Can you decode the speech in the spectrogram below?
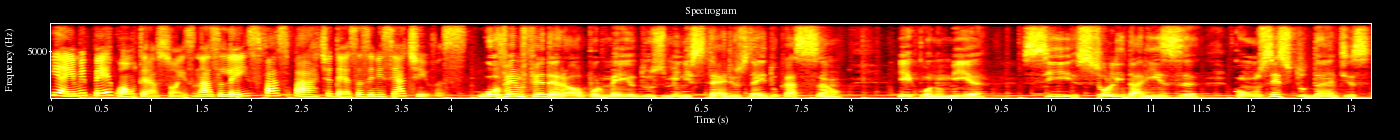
E a MP, com alterações nas leis, faz parte dessas iniciativas. O governo federal, por meio dos Ministérios da Educação e Economia, se solidariza com os estudantes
